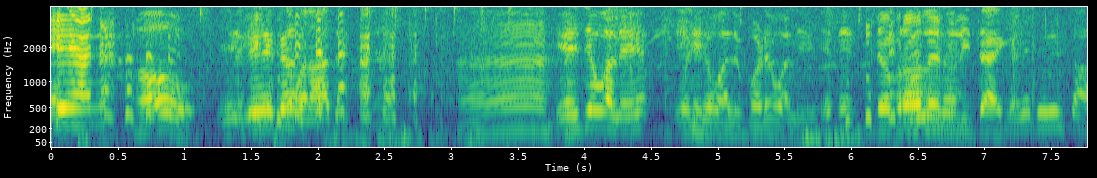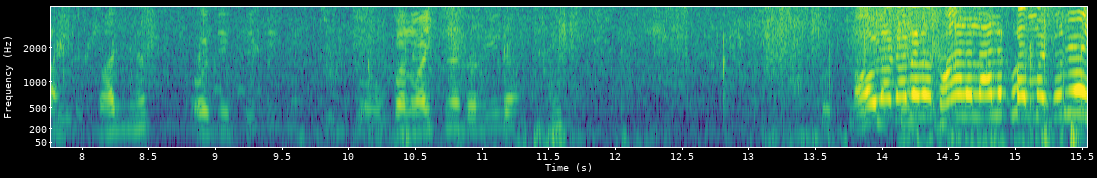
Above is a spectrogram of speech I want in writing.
ए है ना? हाँ। ये बना दे। हाँ ये जे वाले वो जे वाले बड़े वाले। डबरा वाला डोलीता है आज ना। ओ जेसीबी में ओ बनवाइस ना डोलीला आओ लगा लगा खाना लाल फल मत करिए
